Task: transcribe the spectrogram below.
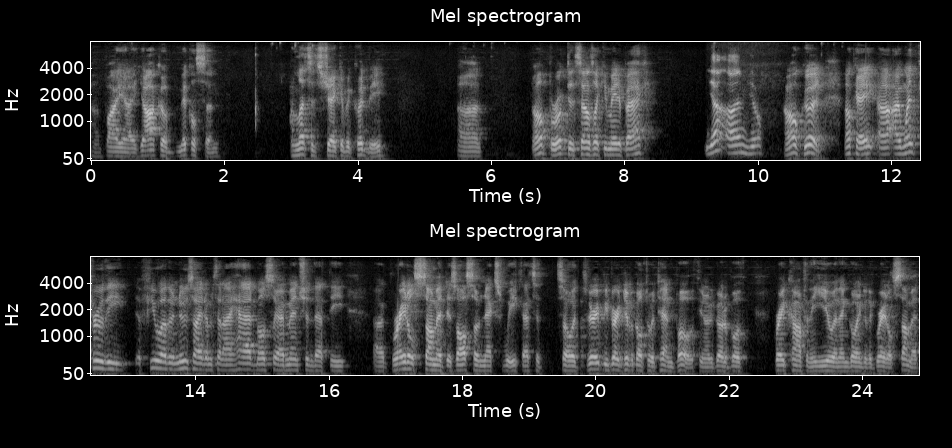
uh, by uh, Jakob Mikkelsen Unless it's Jacob, it could be. Uh, oh, Baruch, it sounds like you made it back. Yeah, I'm here. Oh, good. Okay, uh, I went through the a few other news items that I had. Mostly, I mentioned that the uh, Gradle Summit is also next week. That's it. So it's very be very difficult to attend both. You know, to go to both GR8Conf in the EU and then going to the Gradle Summit.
